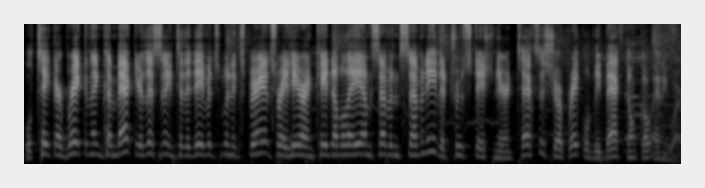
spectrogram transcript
We'll take our break and then come back. You're listening to the David Spoon Experience right here on KAAM 770, the truth station here in Texas. Short break. We'll be back. Don't go anywhere.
